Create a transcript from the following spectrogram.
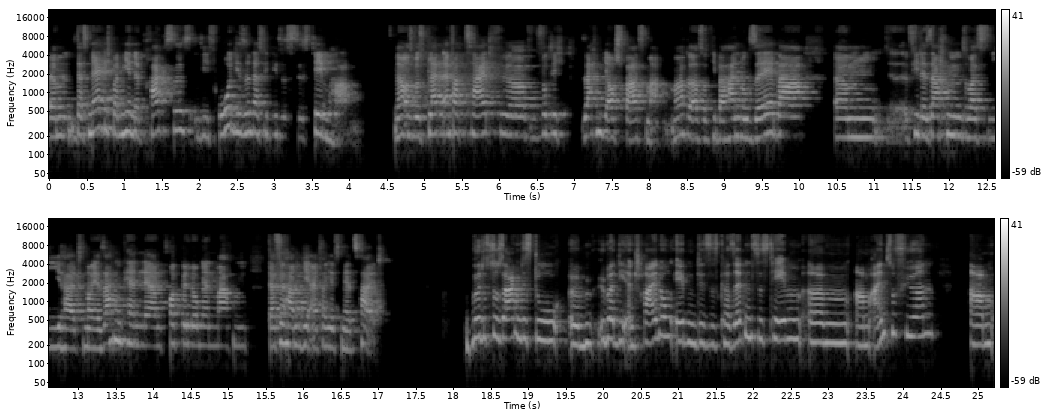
Ähm, das merke ich bei mir in der Praxis, wie froh die sind, dass wir dieses System haben. Ne, also es bleibt einfach Zeit für wirklich Sachen, die auch Spaß machen. Ne? Also die Behandlung selber, ähm, viele Sachen, sowas wie halt neue Sachen kennenlernen, Fortbildungen machen. Dafür haben die einfach jetzt mehr Zeit. Würdest du sagen, dass du ähm, über die Entscheidung, eben dieses Kassettensystem ähm, einzuführen, ähm,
